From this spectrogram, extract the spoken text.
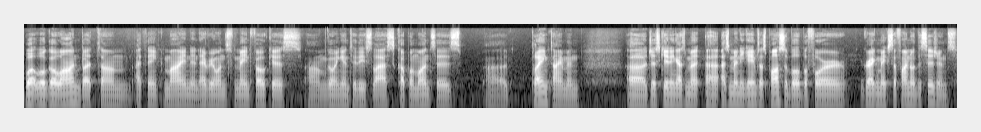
what will go on, but um, I think mine and everyone's main focus um, going into these last couple months is uh, playing time and uh, just getting as, ma- uh, as many games as possible before Gregg makes the final decisions.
